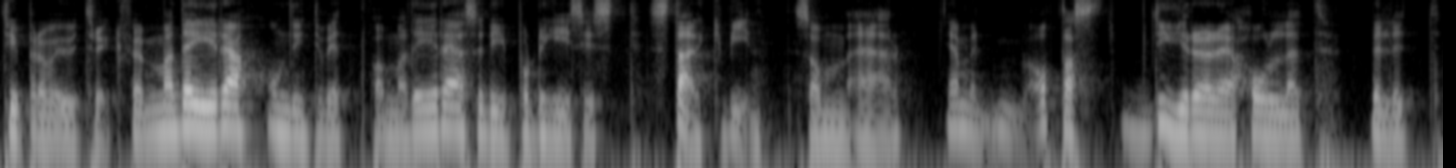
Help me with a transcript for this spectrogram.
typer av uttryck. För Madeira, om du inte vet vad Madeira är, så det är portugisiskt starkvin. Som är ja, men oftast dyrare hållet. Väldigt...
